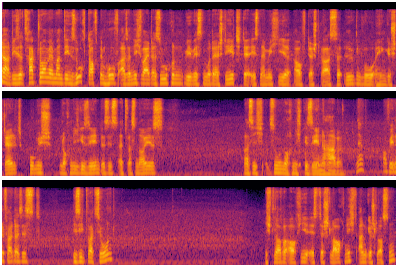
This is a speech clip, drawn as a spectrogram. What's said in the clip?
Ja, dieser Traktor, wenn man den sucht auf dem Hof, also nicht weiter suchen. Wir wissen, wo der steht. Der ist nämlich hier auf der Straße irgendwo hingestellt. Komisch, noch nie gesehen. Das ist etwas Neues, was ich so noch nicht gesehen habe. Ja, auf jeden Fall, das ist die Situation. Ich glaube, auch hier ist der Schlauch nicht angeschlossen.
